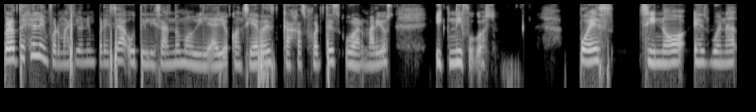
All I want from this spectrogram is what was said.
Protege la información impresa utilizando mobiliario con cierres, cajas fuertes o armarios ignífugos, pues si no es buena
